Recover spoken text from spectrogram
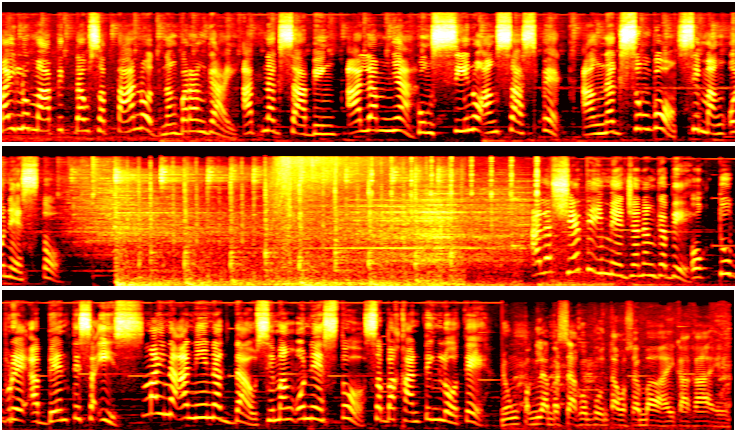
may lumapit daw sa tanod ng barangay at nagsabing alam niya kung sino ang suspect. Ang nagsumbong si Mang Onesto. 7.30 ng gabi, Oktubre a 26, may naaninag daw si Mang Onesto sa bakanting lote. Nung paglabas ako, punta ako sa bahay kakain,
